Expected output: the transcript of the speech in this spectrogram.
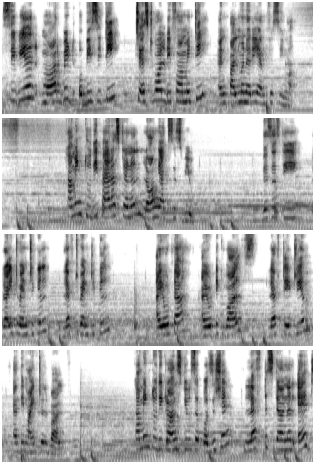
severe morbid obesity, chest wall deformity, and pulmonary emphysema. Coming to the parasternal long axis view. This is the right ventricle, left ventricle, aorta, aortic valves, left atrium, and the mitral valve. Coming to the transducer position, left sternal edge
